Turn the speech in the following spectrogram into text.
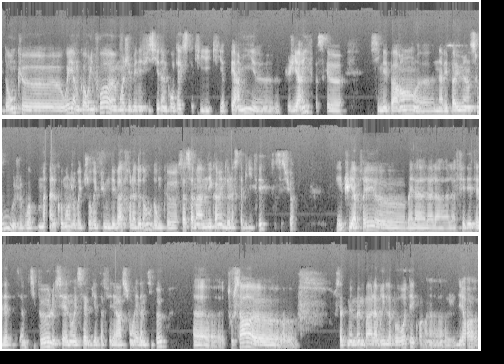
donc, euh, oui, encore une fois, euh, moi j'ai bénéficié d'un contexte qui, qui, a permis euh, que j'y arrive, parce que si mes parents euh, n'avaient pas eu un sou, je vois mal comment j'aurais, pu me débattre là-dedans. Donc ça, ça m'a amené quand même de la stabilité, ça c'est sûr. Et puis après, ben, la, la, la, la Fédé t'aide un petit peu, le CNOSF via ta fédération aide un petit peu. tout ça ça te met même pas à l'abri de la pauvreté, quoi. Euh, je veux dire, euh,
